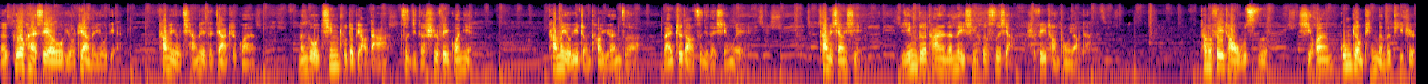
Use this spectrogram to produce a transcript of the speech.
呃，鸽派 CIO 有这样的优点，他们有强烈的价值观，能够清楚地表达自己的是非观念。他们有一整套原则来指导自己的行为。他们相信。赢得他人的内心和思想是非常重要的。他们非常无私，喜欢公正平等的体制，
